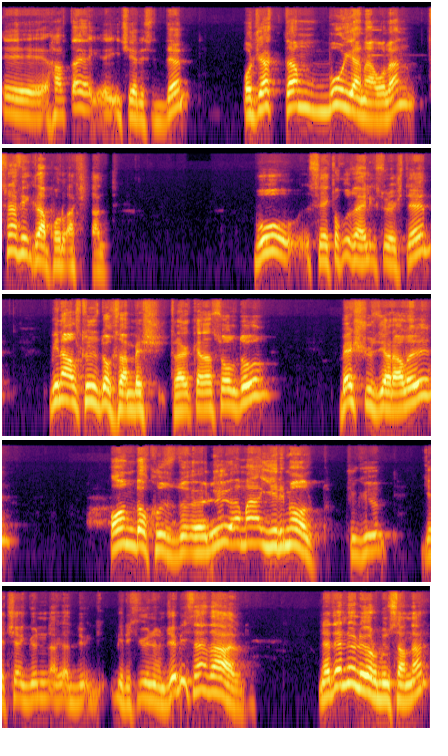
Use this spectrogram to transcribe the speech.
e, hafta içerisinde Ocak'tan bu yana olan trafik raporu açıklandı. Bu 8 aylık süreçte 1695 trafik kazası oldu. 500 yaralı, 19'du ölü ama 20 oldu. Çünkü geçen gün, bir iki gün önce bir tane daha öldü. Neden ölüyor bu insanlar?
